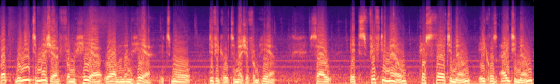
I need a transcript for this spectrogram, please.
But we need to measure from here rather than here. It's more difficult to measure from here. So it's 50 mil plus 30 mil equals 80 mil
